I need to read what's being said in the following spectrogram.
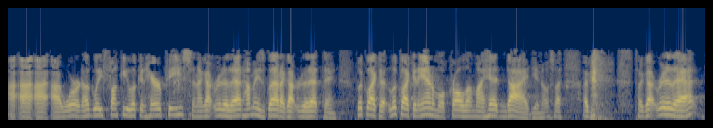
I, I, I wore an ugly, funky-looking hairpiece, and I got rid of that. How many's glad I got rid of that thing? Looked like a looked like an animal crawled on my head and died. You know, so I, I got, so I got rid of that.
